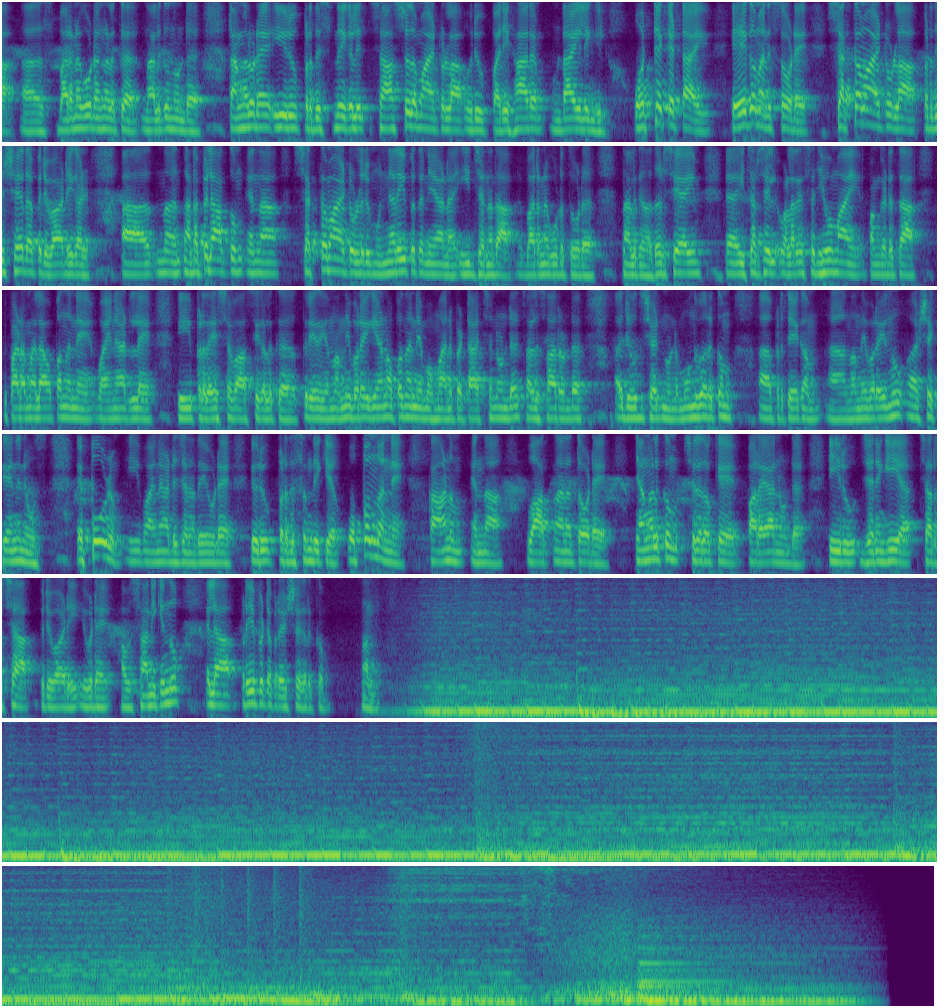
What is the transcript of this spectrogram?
ഭരണകൂടങ്ങൾക്ക് നൽകുന്നുണ്ട്. തങ്ങളുടെ ഈ ഒരു പ്രതിസന്ധികളിൽ ശാശ്വതമായിട്ടുള്ള ഒരു പരിഹാരം ഉണ്ടായില്ലെങ്കിൽ ഒറ്റക്കെട്ടായി ഏക മനസ്സോടെ ശക്തമായിട്ടുള്ള പ്രതിഷേധ പരിപാടികൾ നടപ്പിലാക്കും എന്ന ശക്തമായിട്ടുള്ളൊരു മുന്നറിയിപ്പ് തന്നെയാണ് ഈ ജനത ഭരണകൂടത്തോട് നൽകുന്നത്. തീർച്ചയായും ഈ ചർച്ചയിൽ വളരെ സജീവമായി പങ്കെടുത്ത പടമല ഒപ്പം തന്നെ വയനാട്ടിലെ ഈ പ്രദേശവാസികൾക്ക് ഒത്തിരിയധികം നന്ദി പറയുകയാണ്. ഒപ്പം തന്നെ ബഹുമാനപ്പെട്ട അച്ഛനുണ്ട് സൽസാറുണ്ട് ജ്യോതിഷേട്ടനുണ്ട്. മൂന്ന് പേർക്കും പ്രത്യേകം നന്ദി പറയുന്നു. ഷെക്കേന ന്യൂസ് എപ്പോഴും ഈ വയനാട് ജനതയുടെ ഒരു പ്രതിസന്ധിക്ക് ഒപ്പം തന്നെ കാണും എന്ന വാഗ്ദാനത്തോടെ ഞങ്ങൾക്കും ചിലതൊക്കെ പറയാനുണ്ട്. ഈ ഒരു ജനകീയ ചർച്ചാ പരിപാടി ഇവിടെ അവസാനിക്കുന്നു. എല്ലാ പ്രിയപ്പെട്ട പ്രേക്ഷകർക്കും നന്ദി.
